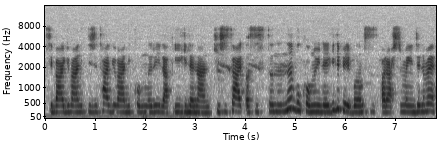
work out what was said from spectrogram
siber güvenlik, dijital güvenlik konularıyla ilgilenen kişisel asistanını bu konuyla ilgili bir bağımsız araştırma inceleme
